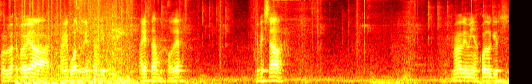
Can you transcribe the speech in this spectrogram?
Pues voy pues a, a M4, ya está, tío. Ahí estamos, joder. Qué pesado. Madre mía, 4 kills.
